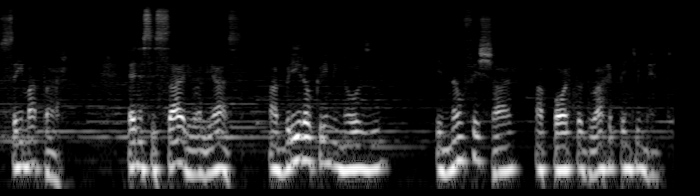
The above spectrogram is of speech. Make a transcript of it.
sem matar. É necessário, aliás, abrir ao criminoso e não fechar a porta do arrependimento.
